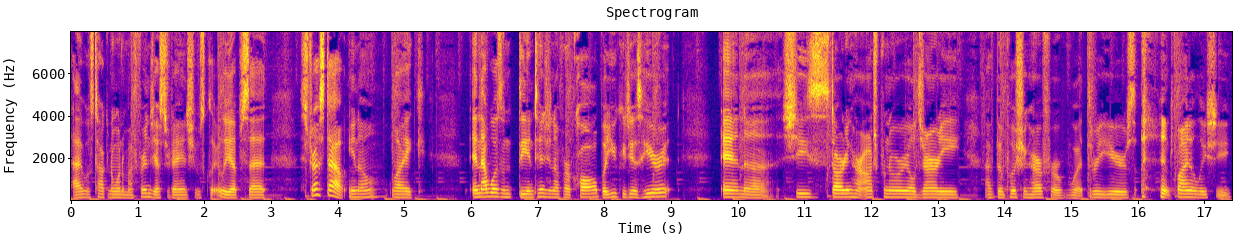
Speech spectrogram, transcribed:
I was talking to one of my friends yesterday and she was clearly upset, stressed out, you know? Like, and that wasn't the intention of her call, but you could just hear it. And uh, she's starting her entrepreneurial journey I've been pushing her for what three years, and finally she,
